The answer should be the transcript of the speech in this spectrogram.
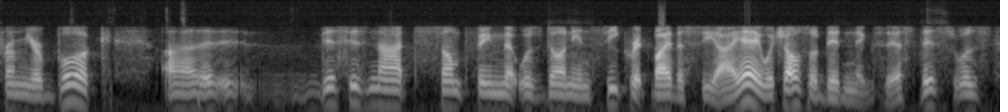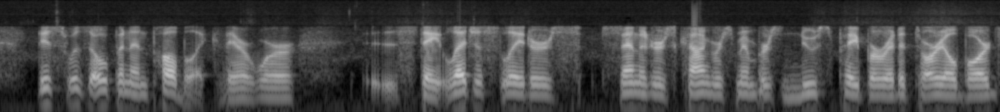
from your book, uh, this is not something that was done in secret by the CIA, which also didn't exist. This was this was open and public. There were uh, state legislators, senators, congress members, newspaper editorial boards,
